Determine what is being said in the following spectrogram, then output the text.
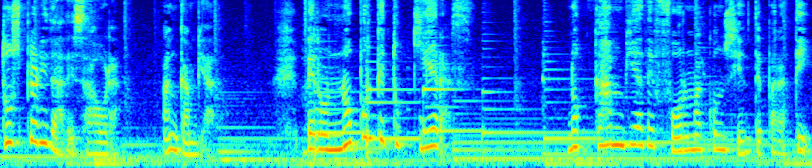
Tus prioridades ahora han cambiado, pero no porque tú quieras. No cambia de forma consciente para ti.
